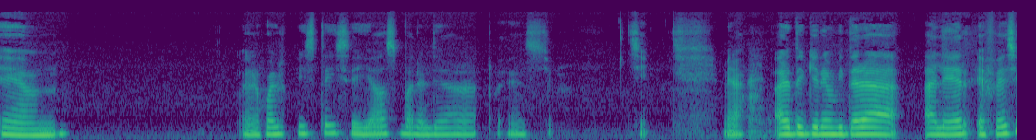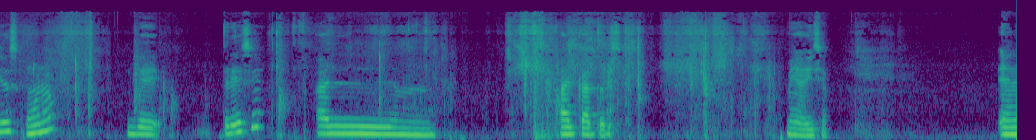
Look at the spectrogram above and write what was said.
Em, en el cual fuisteis sellados para el día de la redención. Sí. Mira, ahora te quiero invitar a, a leer Efesios 1, de 13 al, al 14. Mira, dice. En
